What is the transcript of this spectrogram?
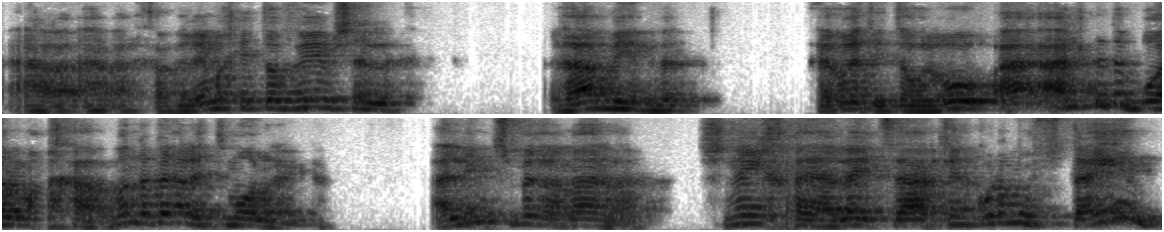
החברים הכי טובים של רבין, חבר'ה תתעוררו, אל תדברו על מחר, בואו נדבר על אתמול רגע. הלינץ' ברמאללה, שני חיילי צה"ל, כן, כולם מופתעים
